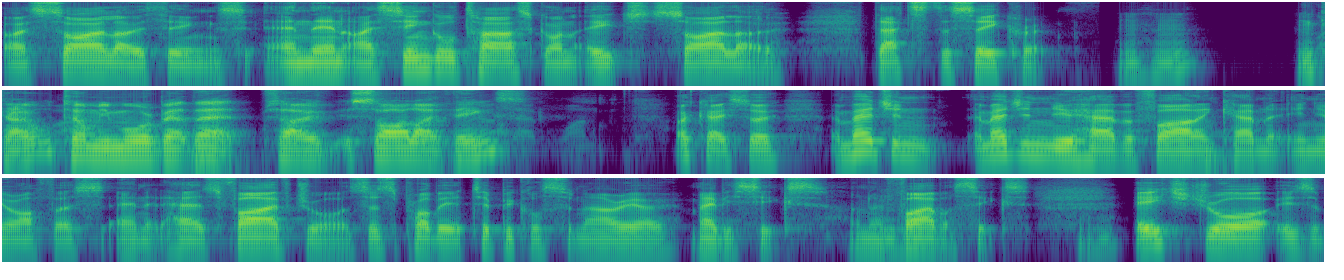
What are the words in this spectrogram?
I silo things and then I single task on each silo. That's the secret. Mm-hmm. Okay, well, tell me more about that. So, silo things. Okay, so imagine imagine you have a filing cabinet in your office and it has five drawers. This is probably a typical scenario, maybe six. I don't know, mm-hmm. five or 6 mm-hmm. Each drawer is a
